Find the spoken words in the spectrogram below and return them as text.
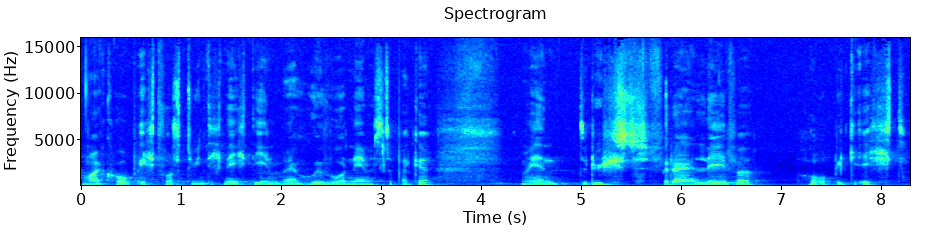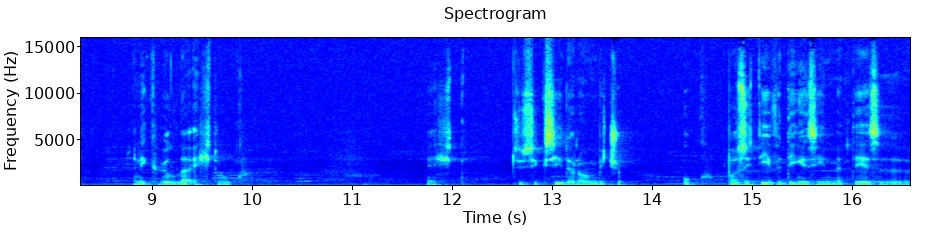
Maar ik hoop echt voor 2019 mijn goede voornemens te pakken. Mijn drugsvrij leven, hoop ik echt. En ik wil dat echt ook. Echt. Dus ik zie daar een beetje ook positieve dingen zien met deze...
